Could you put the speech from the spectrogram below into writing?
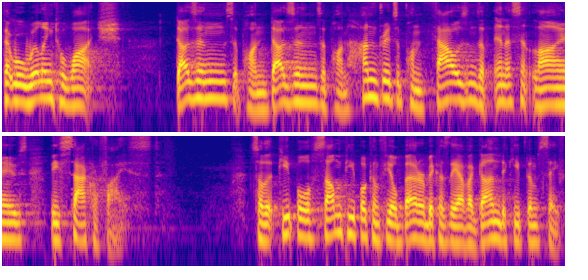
that we're willing to watch dozens upon dozens upon hundreds upon thousands of innocent lives be sacrificed so that people some people can feel better because they have a gun to keep them safe.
